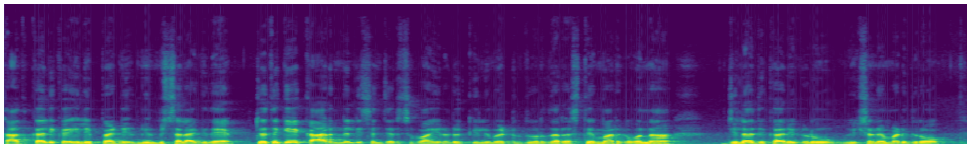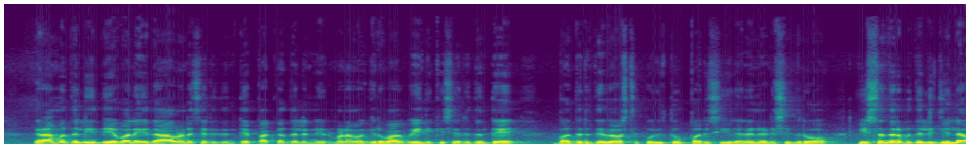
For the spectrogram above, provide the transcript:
ತಾತ್ಕಾಲಿಕ ಹೆಲಿಪ್ಯಾಡ್ ನಿರ್- ನಿರ್ಮಿಸಲಾಗಿದೆ. ಜೊತೆಗೆ ಕಾರಿನಲ್ಲಿ ಸಂಚರಿಸುವ ಎರಡು ಕಿಲೋಮೀಟರ್ ದೂರದ ರಸ್ತೆ ಮಾರ್ಗವನ್ನು ಜಿಲ್ಲಾಧಿಕಾರಿಗಳು ವೀಕ್ಷಣೆ ಮಾಡಿದರು. ಗ್ರಾಮದಲ್ಲಿ ದೇವಾಲಯದ ಆವರಣ ಸೇರಿದಂತೆ ಪಕ್ಕದಲ್ಲೇ ನಿರ್ಮಾಣವಾಗಿರುವ ವೇದಿಕೆ ಸೇರಿದಂತೆ ಭದ್ರತೆ ವ್ಯವಸ್ಥೆ ಕುರಿತು ಪರಿಶೀಲನೆ ನಡೆಸಿದರು. ಈ ಸಂದರ್ಭದಲ್ಲಿ ಜಿಲ್ಲಾ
